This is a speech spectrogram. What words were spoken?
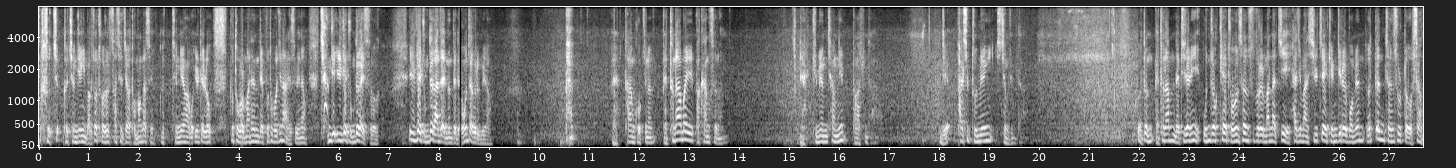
그래서 저, 그 정경이 막 쫓아올 사실 제가 도망갔어요. 그 정경하고 일대로 붙어볼 만 했는데 붙어보지는 않았어요. 왜냐면 정경 일개 중대가 있어. 일개 중대가 앉아있는데 내 혼자 그런 거야. 네, 다음 곡기는 베트남의 박항서는 네, 김영창님 반갑습니다. 이제 82명이 시청 중입니다. 어떤 베트남 네티즌이 운 좋게 좋은 선수들을 만났지 하지만 실제 경기를 보면 어떤 전술도 없음.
